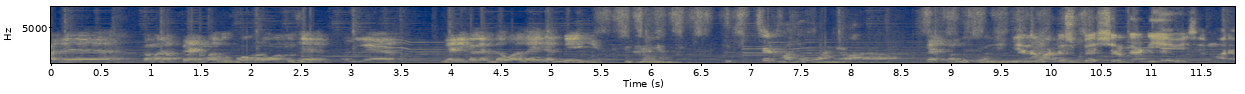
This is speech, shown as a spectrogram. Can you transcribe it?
આજે તમારા પેટમાં દુખો મળવાનું છે એટલે મેડિકલે દવા લઈને જ નહીં પેટમાં દુખવાની હો. પેટમાં દુખવાની એના માટે સ્પેશિયલ ગાડી આવી છે અમારે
